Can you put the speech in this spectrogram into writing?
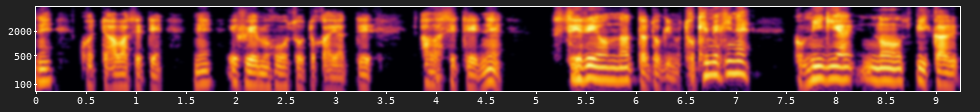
ね、こうやって合わせて、ね、FM 放送とかやって合わせてね、ステレオになった時のときめきね、こう右のスピーカー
